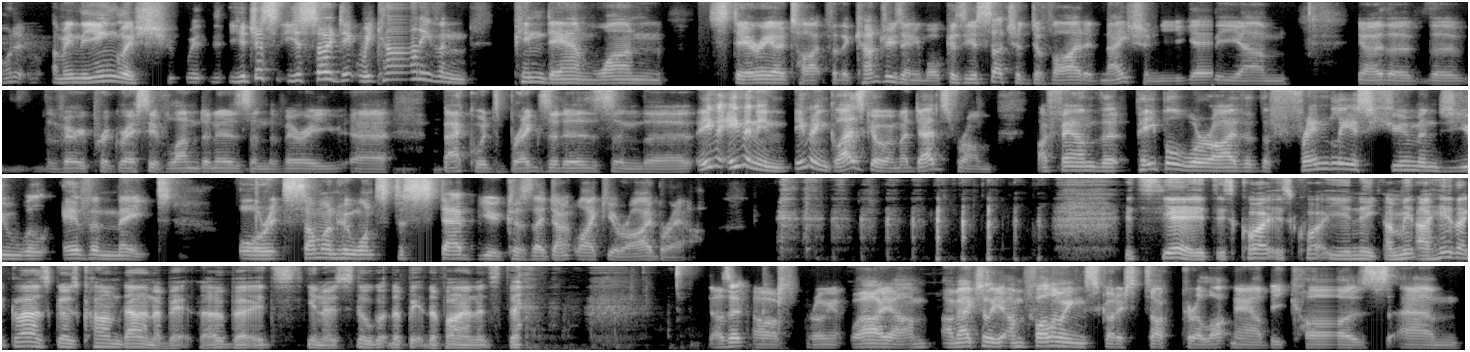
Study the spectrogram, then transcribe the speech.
what? It, I mean, the English. You're just you're so we can't even pin down one stereotype for the countries anymore because you're such a divided nation. You get the um, you know the the the very progressive Londoners and the very uh, backwards Brexiters and the even even in even in Glasgow where my dad's from, I found that people were either the friendliest humans you will ever meet or it's someone who wants to stab you because they don't like your eyebrow. it's yeah, it, it's quite it's quite unique. I mean, I hear that Glasgow's calmed down a bit though, but it's you know still got a bit of the violence there. Does it? Oh, brilliant! Well, yeah, I'm I'm actually I'm following Scottish soccer a lot now because um,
